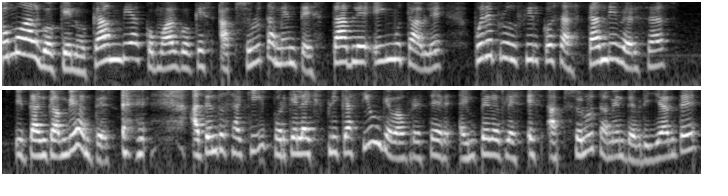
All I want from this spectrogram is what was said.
como algo que no cambia, como algo que es absolutamente estable e inmutable, puede producir cosas tan diversas y tan cambiantes. Atentos aquí porque la explicación que va a ofrecer Empédocles es absolutamente brillante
